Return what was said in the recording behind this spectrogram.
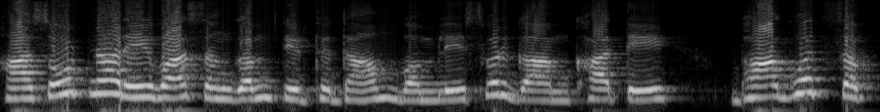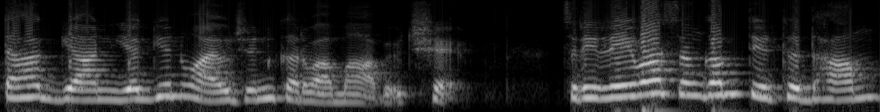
હાંસોટના રેવા સંગમ તીર્થધામ વમલેશ્વર ગામ ખાતે ભાગવત સપ્તાહ જ્ઞાન યજ્ઞનું આયોજન કરવામાં આવ્યું છે. શ્રી રેવા સંગમ તીર્થધામ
